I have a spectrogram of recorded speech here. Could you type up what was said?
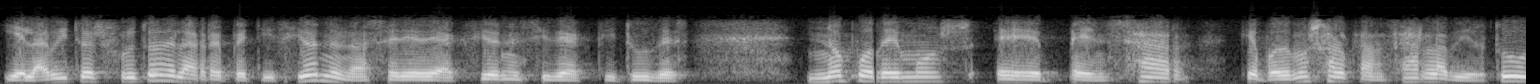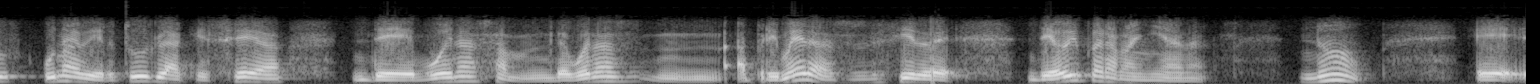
y el hábito es fruto de la repetición de una serie de acciones y de actitudes. No podemos eh, pensar que podemos alcanzar la virtud, una virtud la que sea, de buenas a, de buenas mm, a primeras, es decir, de, hoy para mañana. No, eh,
